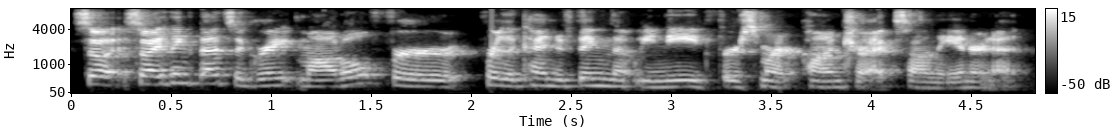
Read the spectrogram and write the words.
so so I think that's a great model for for the kind of thing that we need for smart contracts on the internet.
